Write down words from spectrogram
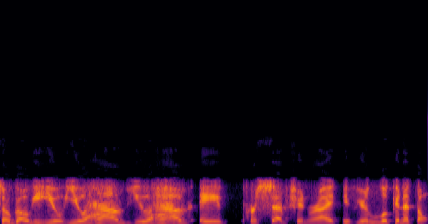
so Gogi, you you have you have a perception, right? If you're looking at the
